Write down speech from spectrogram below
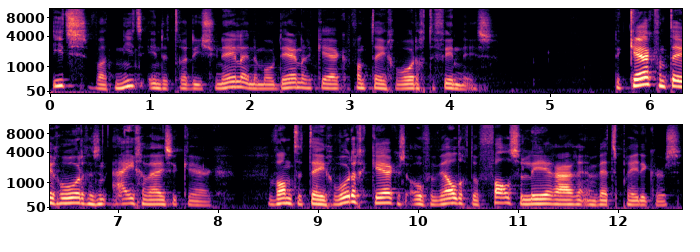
Iets wat niet in de traditionele en de modernere kerk van tegenwoordig te vinden is. De kerk van tegenwoordig is een eigenwijze kerk. Want de tegenwoordige kerk is overweldigd door valse leraren en wetspredikers.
